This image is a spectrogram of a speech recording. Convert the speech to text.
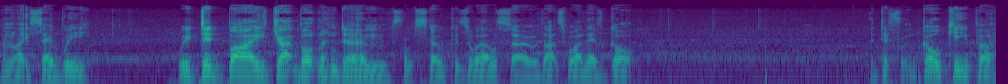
And like you say, we we did buy Jack Butland um, from Stoke as well, so that's why they've got a different goalkeeper.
